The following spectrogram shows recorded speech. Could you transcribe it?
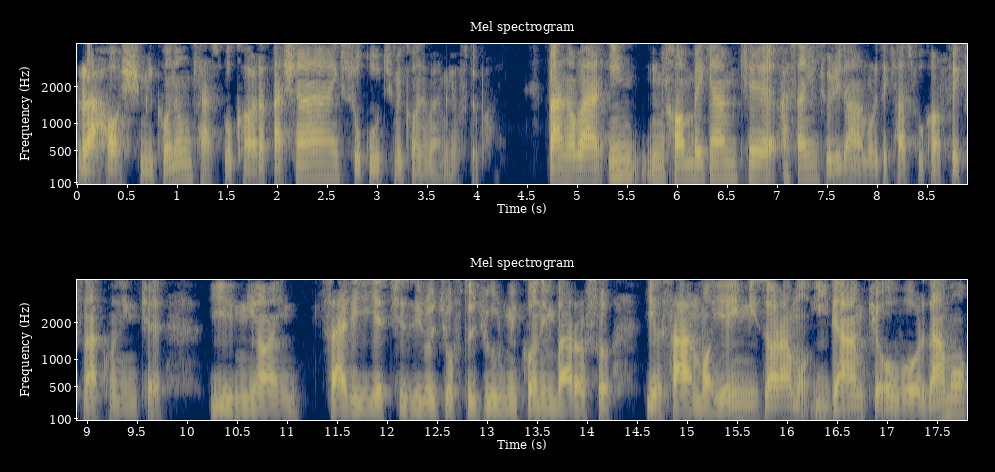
رهاش می‌کنه اون کسب و کار قشنگ سقوط می‌کنه و میفته پایین. بنابراین می‌خوام بگم که اصلا اینطوری در مورد کسب و کار فکر نکنیم که میایم سریع یه چیزی رو جفت و جور می‌کنیم براش رو یه سرمایه می‌ذارم و ایده هم که اووردم و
